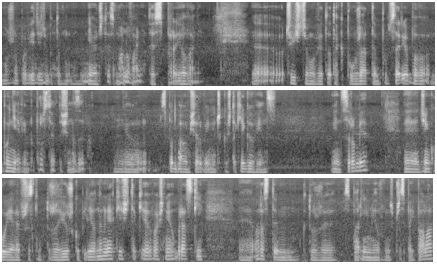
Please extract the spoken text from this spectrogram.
można powiedzieć, bo to nie wiem, czy to jest malowanie, to jest sprayowanie. E, Oczywiście mówię to tak pół żartem, pół serio, bo, bo nie wiem po prostu, jak to się nazywa. E, Spodobałem się robienie czegoś takiego, więc, więc robię. E, Dziękuję wszystkim, którzy już kupili ode mnie jakieś takie właśnie obrazki e, oraz tym, którzy wsparli mnie również przez PayPala.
